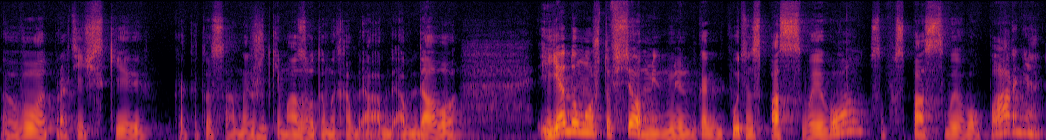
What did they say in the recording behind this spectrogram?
вот, практически, как это самое, жидким азотом их об, об, обдало. И я думаю, что все, как бы Путин спас своего, спас своего парня,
